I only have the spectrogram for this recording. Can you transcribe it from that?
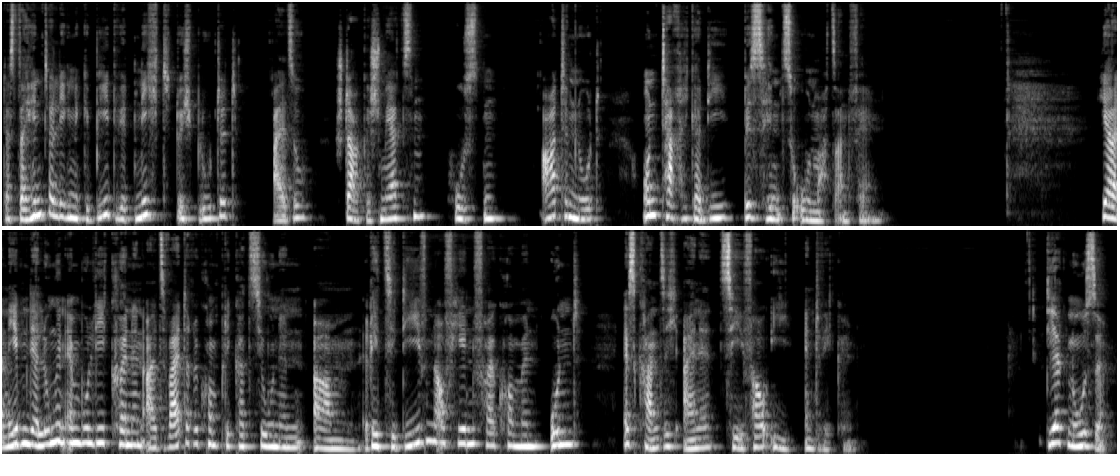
das dahinterliegende Gebiet wird nicht durchblutet, also starke Schmerzen, Husten, Atemnot und Tachykardie bis hin zu Ohnmachtsanfällen. Ja, neben der Lungenembolie können als weitere Komplikationen ähm, Rezidiven auf jeden Fall kommen und es kann sich eine CVI entwickeln. Diagnose.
